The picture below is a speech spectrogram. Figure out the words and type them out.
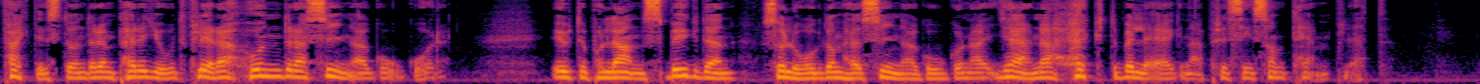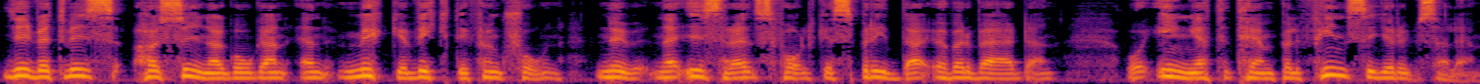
faktiskt under en period flera hundra synagogor. Ute på landsbygden så låg de här synagogorna gärna högt belägna, precis som templet. Givetvis har synagogan en mycket viktig funktion nu när Israels folk är spridda över världen och inget tempel finns i Jerusalem.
